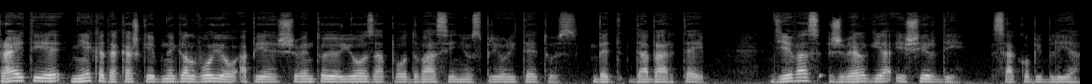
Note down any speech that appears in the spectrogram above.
Praeitie niekada kažkaip negalvojau apie šventojo Jozapo dvasinius prioritetus, bet dabar taip. Dievas žvelgia į širdį, sako Biblija.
